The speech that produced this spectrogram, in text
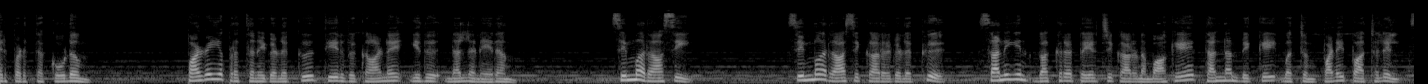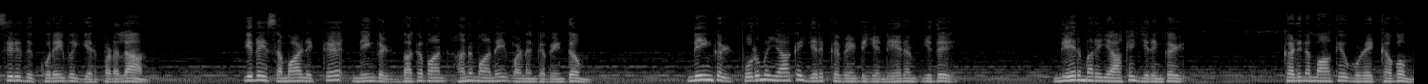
ஏற்படுத்தக்கூடும். பழைய பிரச்சனைகளுக்கு தீர்வு காண இது நல்ல நேரம். சிம்ம ராசி. சிம்ம ராசிக்காரர்களுக்கு சனியின் வக்கர பயிற்சி காரணமாக தன்னம்பிக்கை மற்றும் படைப்பாற்றலில் சிறிது குறைவு ஏற்படலாம். இதை சமாளிக்க நீங்கள் பகவான் ஹனுமானை வணங்க வேண்டும். நீங்கள் பொறுமையாக இருக்க வேண்டிய நேரம் இது. நேர்மறையாக இருங்கள். கடினமாக உழைக்கவும்.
